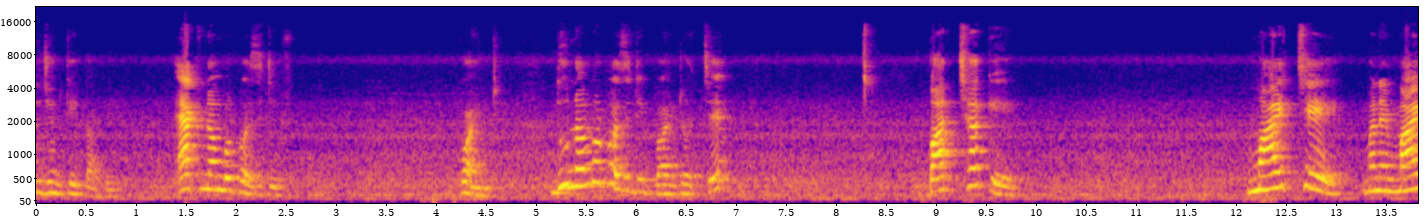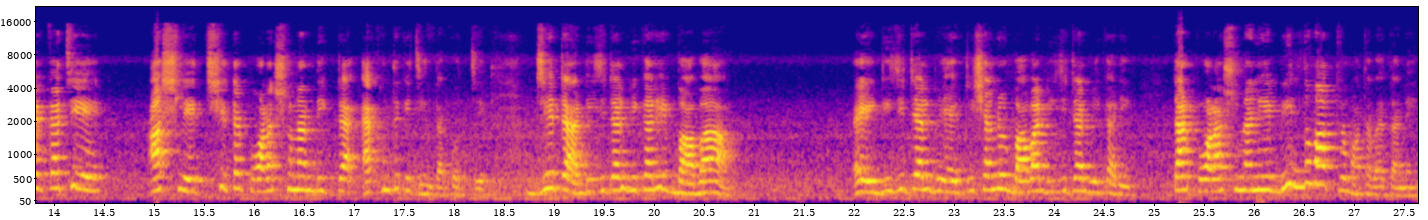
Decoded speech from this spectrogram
দুজনকেই পাবে। এক নম্বর পজিটিভ পয়েন্ট দু নম্বর পজিটিভ পয়েন্ট হচ্ছে, বাচ্চাকে মায়ের চেয়ে মানে মায়ের কাছে আসলে সে তার পড়াশোনার দিকটা এখন থেকে চিন্তা করছে। যেটা ডিজিটাল ভিকারির বাবা, এই ডিজিটাল কৃষাণুর বাবা ডিজিটাল ভিকারি তার পড়াশোনা নিয়ে বিন্দুমাত্র মাথা ব্যথা নেই।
